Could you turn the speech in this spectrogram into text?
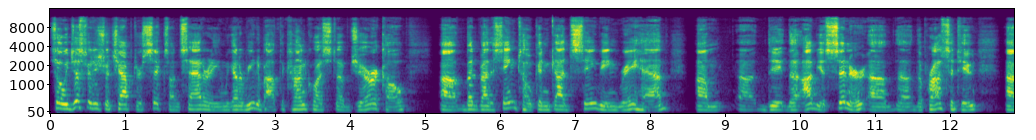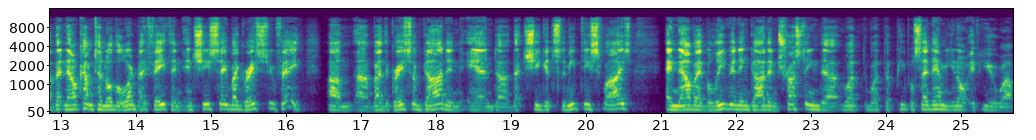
So we just finished with chapter six on Saturday, and we got to read about the conquest of Jericho. Uh, but by the same token, God saving Rahab, um, uh, the the obvious sinner, uh, the the prostitute, uh, but now come to know the Lord by faith, and, and she's saved by grace through faith, um, uh, by the grace of God, and and that she gets to meet these spies and now by believing in God and trusting the, what what the people said to him, you know, if you uh,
